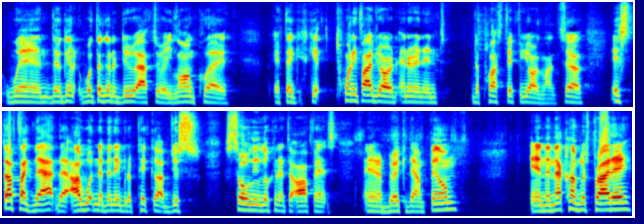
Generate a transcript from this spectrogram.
when they're going what they're going to do after a long play if they get 25 yards entering in the plus 50 yard line. So it's stuff like that that I wouldn't have been able to pick up just solely looking at the offense and breaking down film. And then that comes with Friday.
